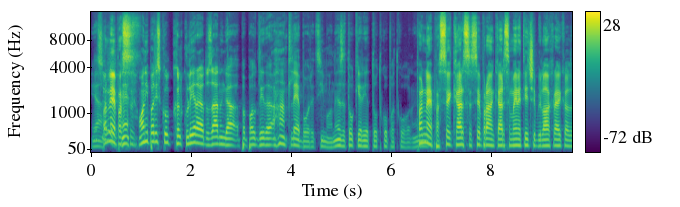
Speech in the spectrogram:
Ja. Pa ne, pa Ne, se, oni pa res kal- kalkulirajo do zadnjega, pa pa gledajo, da tle bo, recimo, ne, zato ker je to tako pa tako. Ne. pa ne, pa vse, kar se, se pravi, kar se mene tiče, bi lahko rekel,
